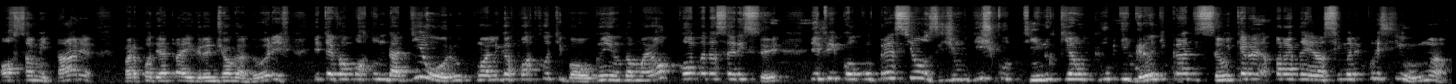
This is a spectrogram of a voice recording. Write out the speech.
orçamentária para poder atrair grandes jogadores, e teve a oportunidade de ouro com a Liga Forte Futebol, ganhando a maior cota da Série C, e ficou com preciosismo discutindo que é um clube de grande tradição e que era para ganhar acima de Criciúma.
